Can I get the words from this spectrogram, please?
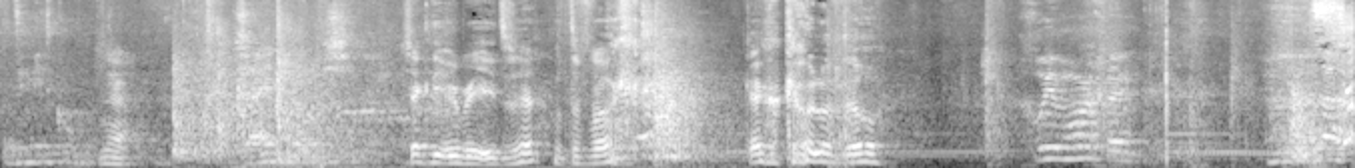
Dat ik niet kom. Ja. Zijn jongens. Check die Uber Eats, hè? What the fuck? Kijk hoe cola op wil. Goedemorgen.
